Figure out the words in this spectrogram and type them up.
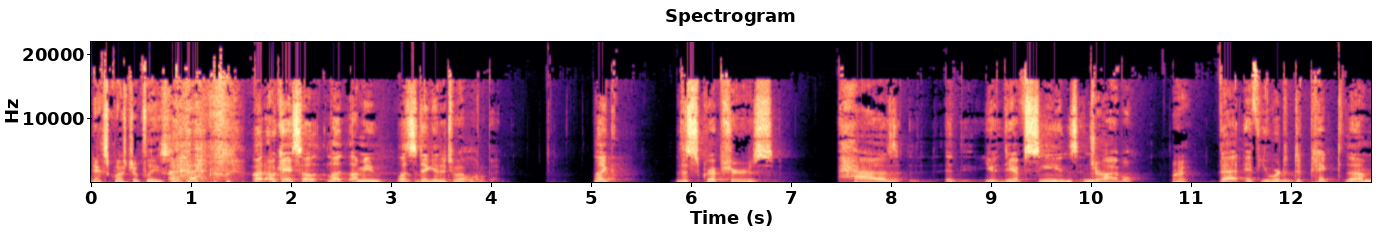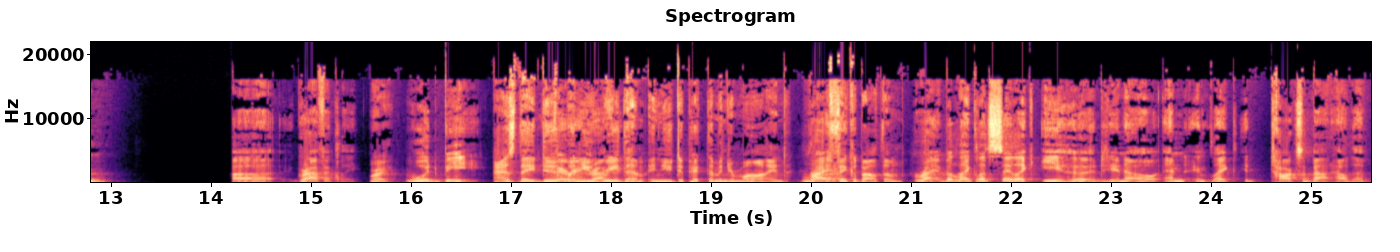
Next question, please. but okay so let i mean let's dig into it a little bit like the scriptures has it, you, you have scenes in Sure. the bible right, that if you were to depict them uh, graphically right. would be As they do when you graphic. read them and you depict them in your mind, Right. you think about them. Right, but like let's say like Ehud, you know, and it, like it talks about how the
